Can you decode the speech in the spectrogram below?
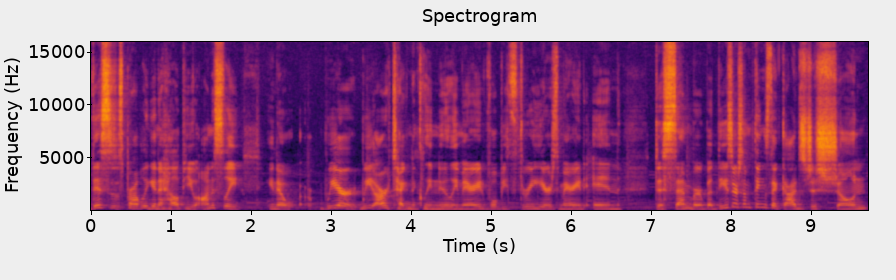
this is probably gonna help you. Honestly, you know, we are we are technically newly married. We'll be three years married in December, but these are some things that God's just shown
